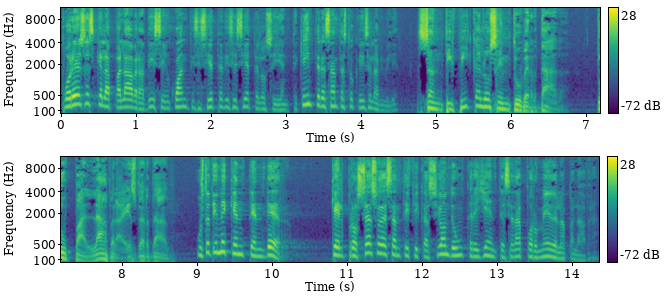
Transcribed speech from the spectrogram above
por eso es que la palabra dice en Juan 17, 17 lo siguiente. Qué interesante esto que dice la Biblia. Santifícalos en tu verdad. Tu palabra es verdad. Usted tiene que entender que el proceso de santificación de un creyente se da por medio de la palabra.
